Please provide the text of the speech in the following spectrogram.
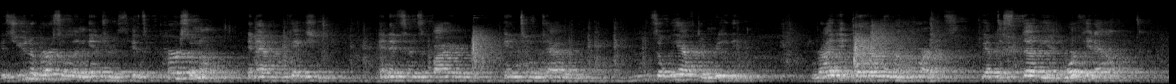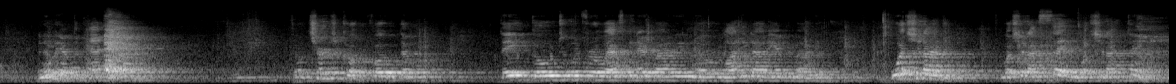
it's universal in interest, it's personal in application, and it's inspired in totality. So we have to read it, write it down in our hearts. We have to study it, work it out, and then we have to pass it on. So church folk, though, they go to and fro asking everybody, you know, lottie-dottie everybody, what should I do? What should I say? What should I think?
